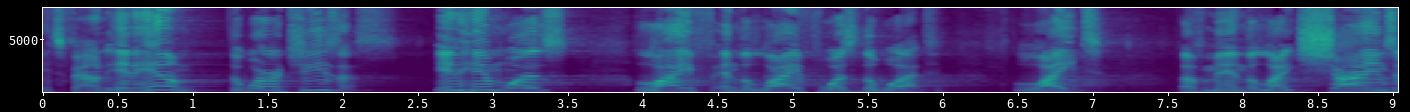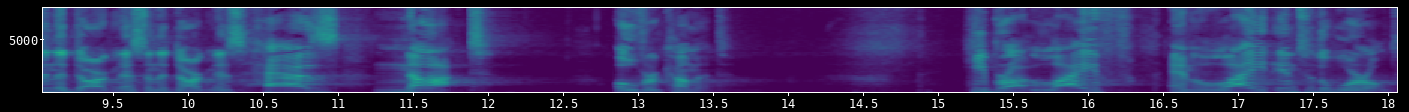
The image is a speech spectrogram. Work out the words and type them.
It's found in Him, the Word, Jesus. In Him was life, and the life was the what? Light of men. The light shines in the darkness, and the darkness has not overcome it. He brought life and light into the world.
